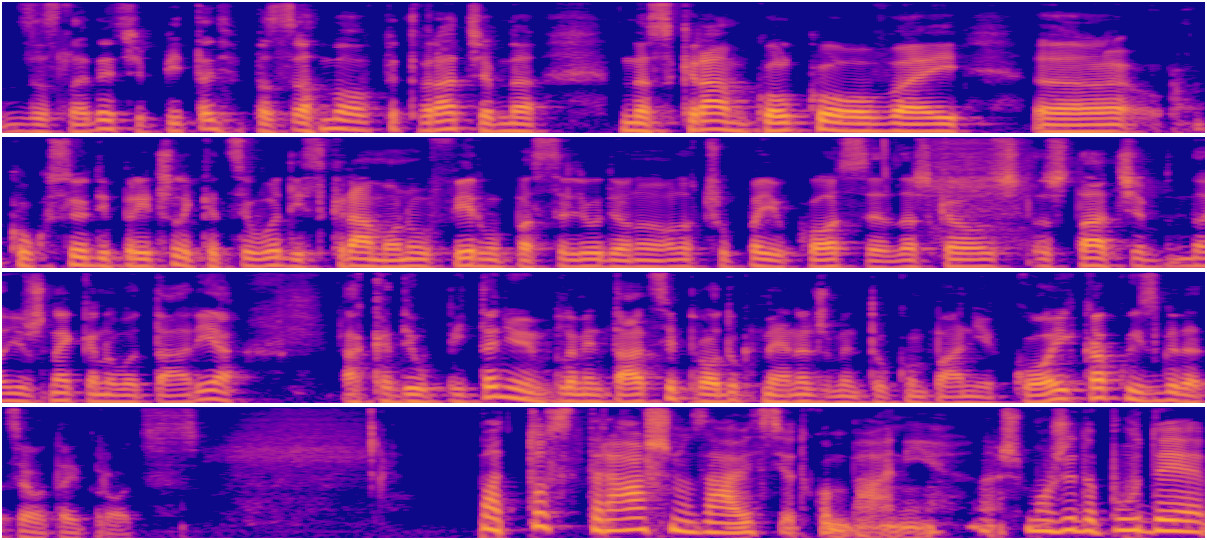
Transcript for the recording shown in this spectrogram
za sledeće pitanje, pa se odmah opet vraćam na, na Scrum, koliko, ovaj, uh, koliko su ljudi pričali kad se uvodi Scrum ono, u firmu, pa se ljudi ono, ono čupaju kose, znaš kao šta će, još neka novotarija, a kad je u pitanju implementacije produkt managementa u kompanije, koji, kako izgleda ceo taj proces? Pa to strašno zavisi od kompanije. Znaš, može da bude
